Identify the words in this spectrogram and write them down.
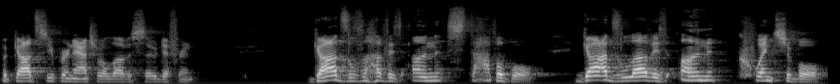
But God's supernatural love is so different. God's love is unstoppable. God's love is unquenchable.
